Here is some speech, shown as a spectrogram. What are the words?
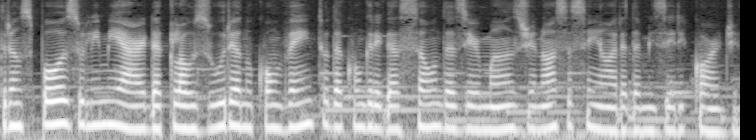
transpôs o limiar da clausura no convento da Congregação das Irmãs de Nossa Senhora da Misericórdia,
